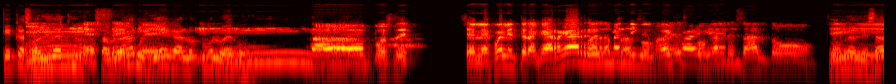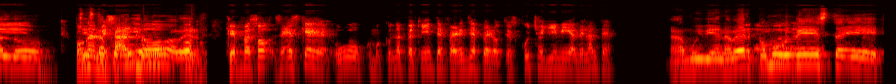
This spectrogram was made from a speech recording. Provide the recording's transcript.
Qué casualidad Mm, que ese hablar y llega luego, luego. Mm, No, pues de- se le fue el intercargar el mendigo wifi. pónganle bien. saldo. Pónganle Sí. saldo. ¿Sí Pónganme está por ahí o saldo. A ver. ¿Qué pasó? Es que hubo como que una pequeña interferencia, pero te escucho, Jimmy, adelante. Ah, muy bien. A ver, ¿cómo ve este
